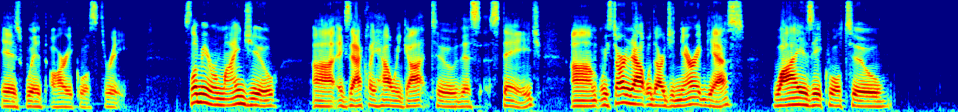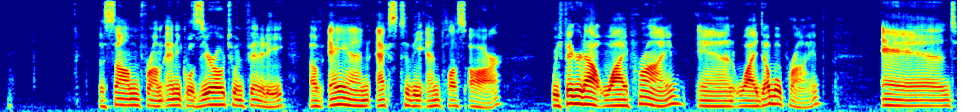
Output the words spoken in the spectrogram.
is with r equals 3. So let me remind you uh, exactly how we got to this stage. Um, we started out with our generic guess, y is equal to the sum from n equals 0 to infinity of an x to the n plus r. We figured out y prime and y double prime, and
